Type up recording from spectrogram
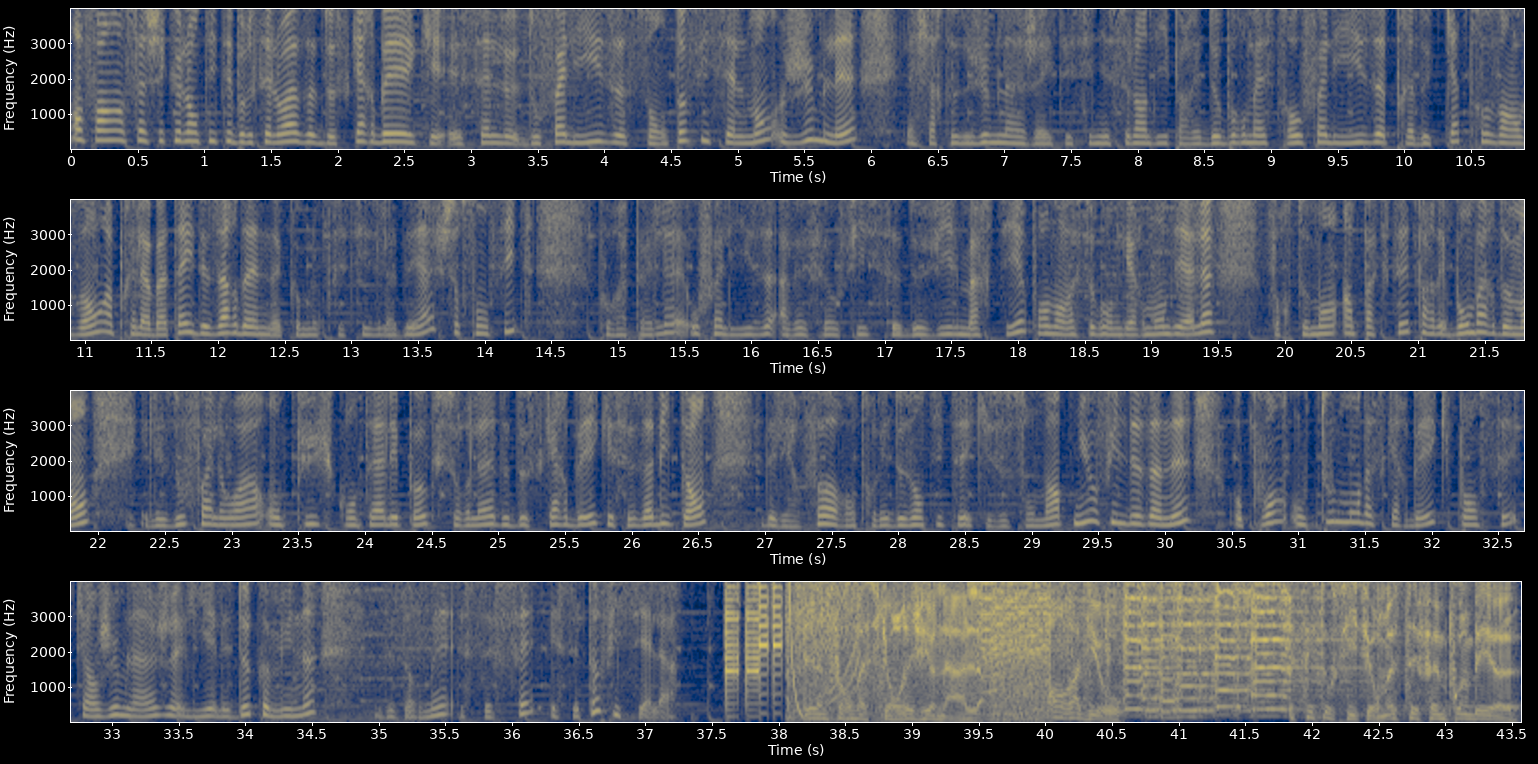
Enfin, sachez que l'entité bruxelloise de Scarbeck et celle d'Oufalise sont officiellement jumelées. La charte de jumelage a été signée ce lundi par les deux bourgmestres à Oufalise, près de 80 ans après la bataille des Ardennes, comme le précise la DH sur son site. Pour rappel, Oufalise avait fait office de ville martyre pendant la Seconde Guerre mondiale, fortement impactée par les bombardements, et les Oufalois ont pu compter à l'époque sur l'aide de Scarbeck et ses habitants. Des liens forts entre les deux entités qui se sont maintenus au fil des années, au point où tout le monde à Scarbeck pensait qu'un jumelage liait les deux communes. Désormais, c'est fait et c'est officiel. L'information régionale en radio. C'est aussi sur mustfm.be.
